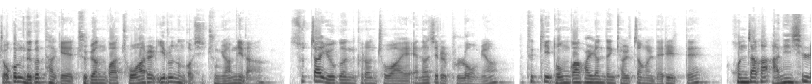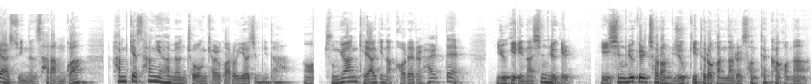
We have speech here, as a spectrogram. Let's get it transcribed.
조금 느긋하게 주변과 조화를 이루는 것이 중요합니다. 숫자 6은 그런 조화의 에너지를 불러오며 특히 돈과 관련된 결정을 내릴 때 혼자가 아닌 신뢰할 수 있는 사람과 함께 상의하면 좋은 결과로 이어집니다. 어, 중요한 계약이나 거래를 할 때 6일이나 16일, 이 16일처럼 6이 들어간 날을 선택하거나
